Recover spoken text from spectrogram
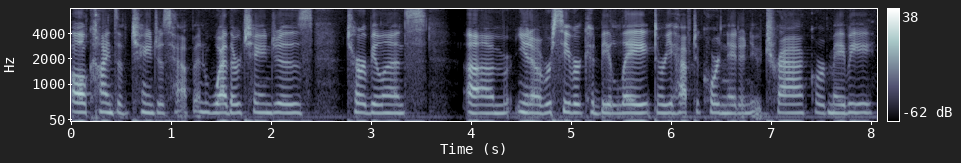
all kinds of changes happen. Weather changes, turbulence. Um, you know, receiver could be late, or you have to coordinate a new track, or maybe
